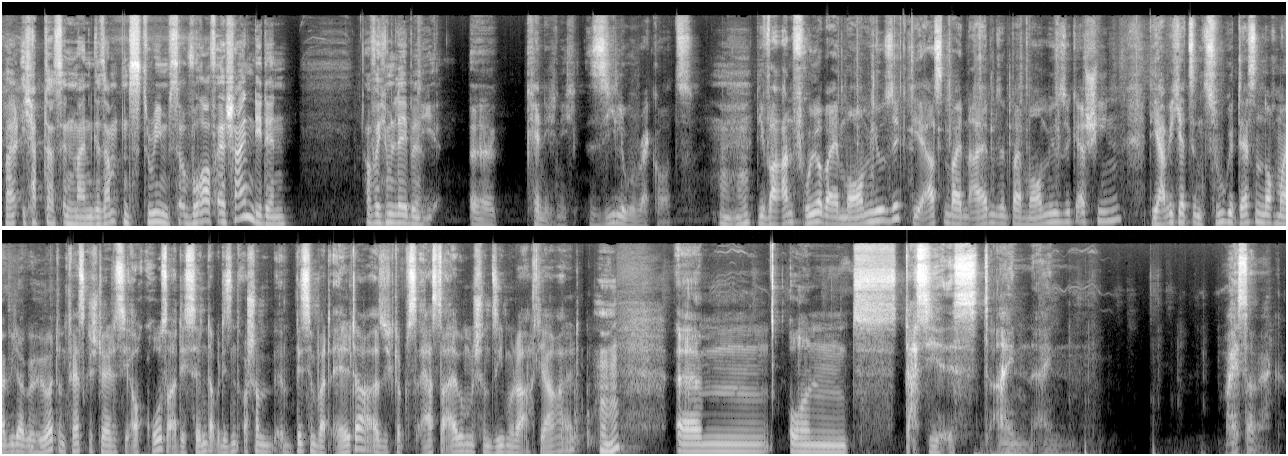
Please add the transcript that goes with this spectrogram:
weil ich habe das in meinen gesamten Streams. Worauf erscheinen die denn? Auf welchem Label? Die äh, kenne ich nicht. Silo Records. Die waren früher bei More Music. Die ersten beiden Alben sind bei More Music erschienen. Die habe ich jetzt im Zuge dessen nochmal wieder gehört und festgestellt, dass sie auch großartig sind, aber die sind auch schon ein bisschen was älter. Also ich glaube, das erste Album ist schon sieben oder acht Jahre alt. Ähm, und das hier ist ein, ein Meisterwerk.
